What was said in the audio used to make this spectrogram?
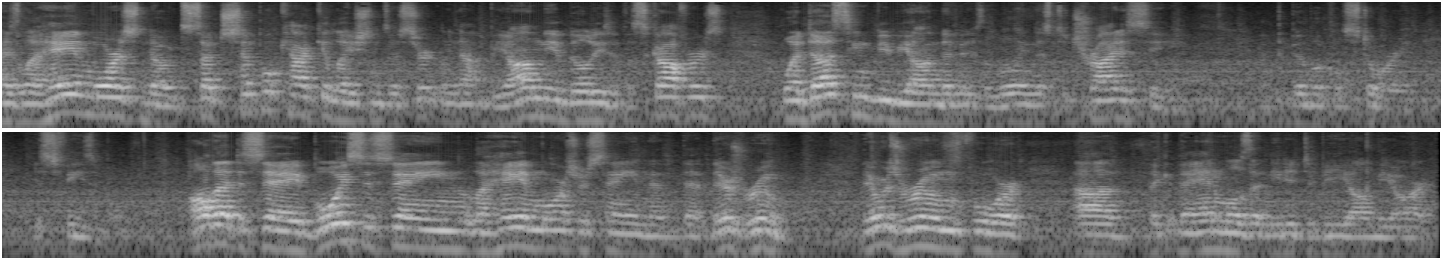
As LaHaye and Morris note, such simple calculations are certainly not beyond the abilities of the scoffers. What does seem to be beyond them is the willingness to try to see if the biblical story is feasible. All that to say, Boice is saying, LaHaye and Morris are saying that, that there's room. There was room for uh, the, the, animals that needed to be on the ark.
